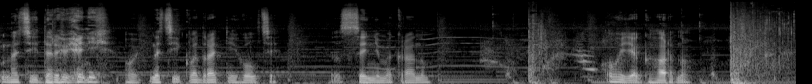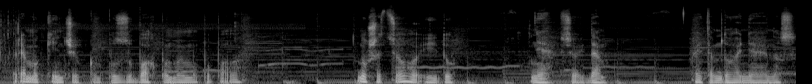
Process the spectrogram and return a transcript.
на цій дерев'яній, ой, на цій квадратній голці з синім екраном. Ой, як гарно. Прямо кінчиком по зубах, по-моєму, попало. Ну, ще цього і йду. Ні, все, йдемо. Хай там доганяє нас.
